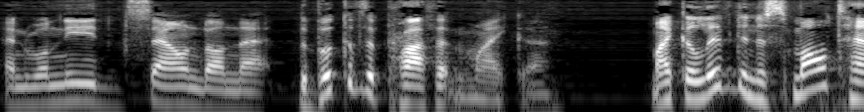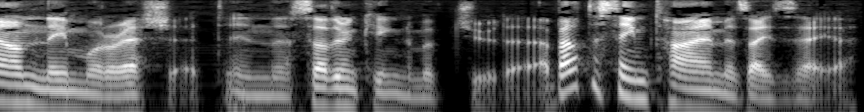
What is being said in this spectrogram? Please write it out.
And we'll need sound on that. The book of the prophet Micah Micah lived in a small town named Moresheth in the southern kingdom of Judah, about the same time as Isaiah.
